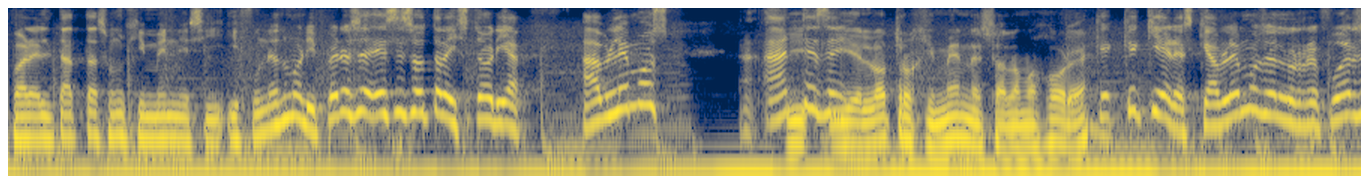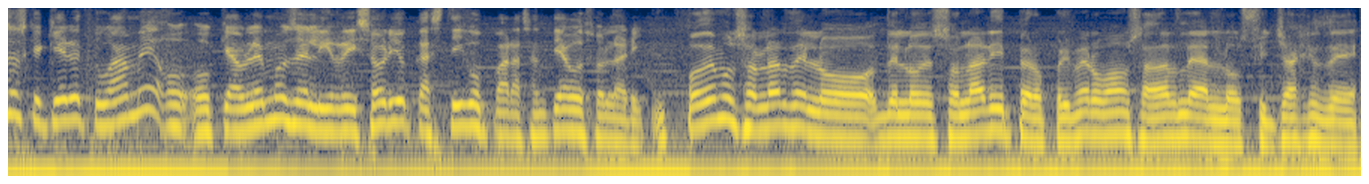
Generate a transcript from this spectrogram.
para el Tata son Jiménez y, Funes Mori. Pero esa es otra historia. Hablemos antes y, el otro Jiménez, a lo mejor, ¿eh? ¿Qué, quieres? ¿Que hablemos de los refuerzos que quiere tu AME o, que hablemos del irrisorio castigo para Santiago Solari? Podemos hablar de lo de, lo de Solari, pero primero vamos a darle a los fichajes de,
